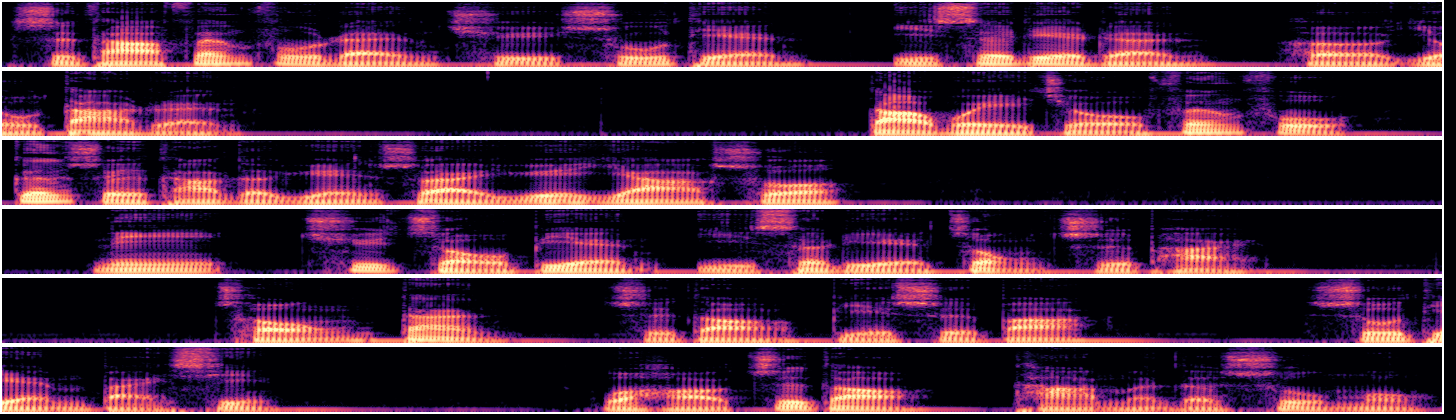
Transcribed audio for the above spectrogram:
使他吩咐人去数点以色列人和犹大人。大卫就吩咐跟随他的元帅约押说：“你去走遍以色列众支派，从但直到别是巴，数点百姓。”我好知道他们的数目。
